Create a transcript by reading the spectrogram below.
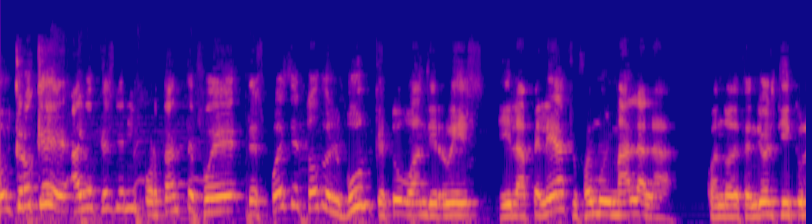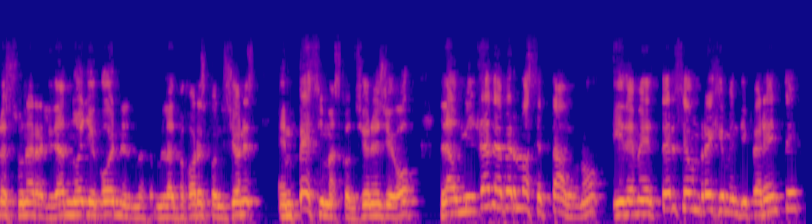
Raúl, creo que algo que es bien importante fue después de todo el boom que tuvo Andy Ruiz y la pelea que fue muy mala la, cuando defendió el título, es una realidad, no llegó en, el, en, las mejores condiciones, en pésimas condiciones llegó, la humildad de haberlo aceptado, ¿no? Y de meterse a un régimen diferente,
